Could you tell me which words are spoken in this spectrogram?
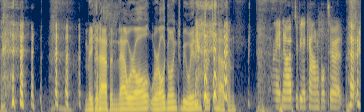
Make it happen. Now we're all we're all going to be waiting for it to happen. right now I have to be accountable to it.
